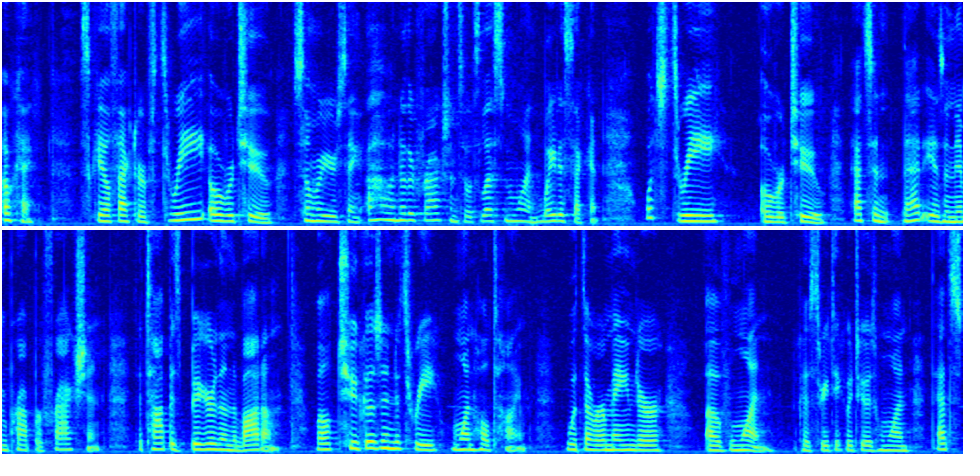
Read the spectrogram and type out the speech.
Okay, scale factor of 3 over 2. Some of you are saying, oh, another fraction, so it's less than 1. Wait a second. What's 3 over 2? That's an, that is an improper fraction. The top is bigger than the bottom. Well, 2 goes into 3 one whole time with a remainder of 1 because 3 take away 2 is 1. That's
